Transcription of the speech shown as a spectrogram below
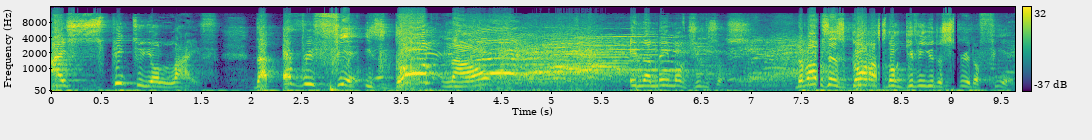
I speak to your life that every fear is gone now in the name of Jesus. The Bible says God has not given you the spirit of fear,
